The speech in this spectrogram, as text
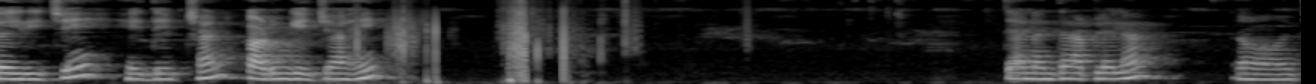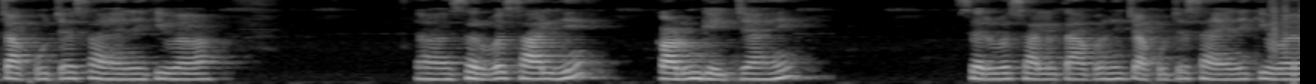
कैरीचे हे देठ छान काढून घ्यायचे आहे. त्यानंतर आपल्याला चाकूच्या सहाय्याने किंवा सर्व साल हे काढून घ्यायचे आहे. सर्व साल आता आपण हे चाकूच्या सहाय्याने किंवा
